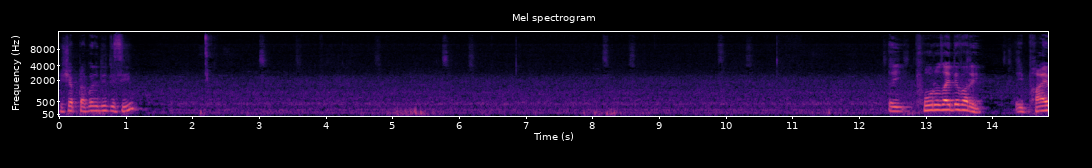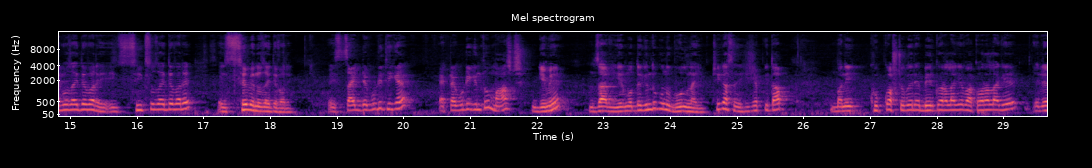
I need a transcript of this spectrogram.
হিসাবটা করে দিতেছি। এই ফোরও যাইতে পারে, এই ফাইভও যাইতে পারে, এই সিক্সও যাইতে পারে, এই সেভেনও যাইতে পারে। এই চারটে গুটি থেকে একটা গুটি কিন্তু মাস্ট গেমে যাবি। এর মধ্যে কিন্তু কোনো ভুল নাই, ঠিক আছে? হিসাব কিতাব মানে খুব কষ্ট করে বের করা লাগে বা করা লাগে, এটা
